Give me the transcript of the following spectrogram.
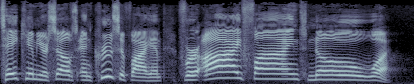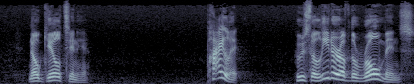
Take him yourselves and crucify him, for I find no what? No guilt in him. Pilate, who's the leader of the Romans,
